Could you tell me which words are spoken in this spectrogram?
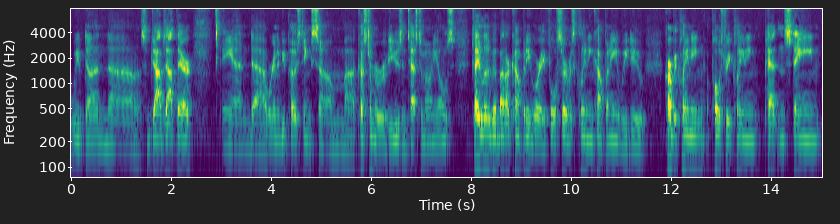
we've done uh, some jobs out there and uh, we're going to be posting some uh, customer reviews and testimonials. Tell you a little bit about our company. We're a full service cleaning company. We do carpet cleaning, upholstery cleaning, pet and stain,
